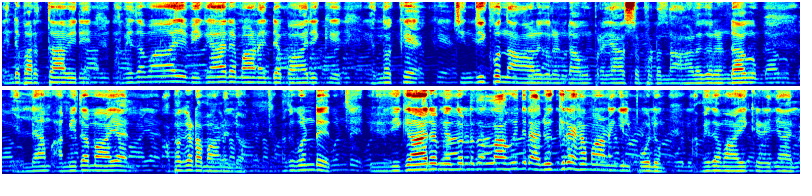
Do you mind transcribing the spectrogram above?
എന്റെ ഭർത്താവിന് അമിതമായ വികാരമാണ് എന്റെ ഭാര്യയ്ക്ക് എന്നൊക്കെ ചിന്തിക്കുന്ന ആളുകളുണ്ടാവും പ്രയാസപ്പെടുന്ന ആളുകളുണ്ടാകും. എല്ലാം അമിതമായാൽ അപകടമാണല്ലോ. അതുകൊണ്ട് വികാരം എന്നുള്ളത് അള്ളാഹുവിന്റെ അനുഗ്രഹമാണെങ്കിൽ പോലും അമിതമായി കഴിഞ്ഞാൽ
